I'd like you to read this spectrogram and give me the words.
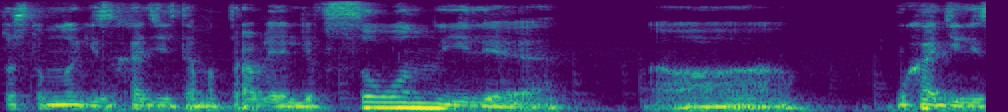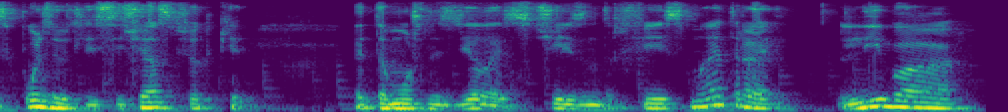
то, что многие заходили, там, отправляли в сон или э, выходили из пользователей, сейчас все-таки это можно сделать через интерфейс метро, либо,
